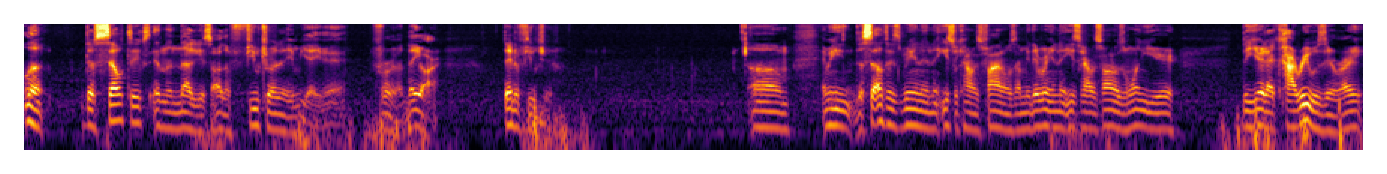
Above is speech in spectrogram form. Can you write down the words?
Look, the Celtics and the Nuggets are the future of the NBA, man. For real. They are. They're the future. Um, I mean, the Celtics being in the Eastern Conference Finals. I mean, they were in the Eastern Conference Finals one year, the year that Kyrie was there, right?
